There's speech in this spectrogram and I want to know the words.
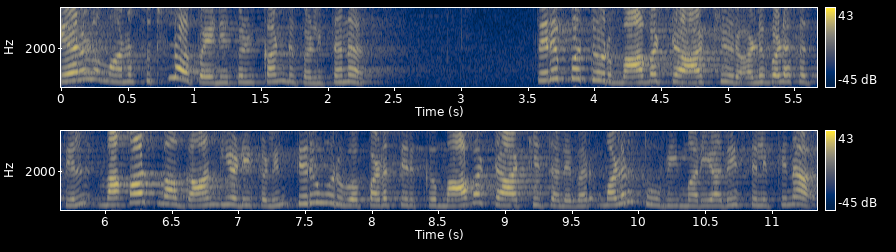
ஏராளமான சுற்றுலா பயணிகள் கண்டு கழித்தனர் திருப்பத்தூர் மாவட்ட ஆட்சியர் அலுவலகத்தில் மகாத்மா காந்தியடிகளின் திருவுருவ படத்திற்கு மாவட்ட ஆட்சித்தலைவர் மலர் தூவி மரியாதை செலுத்தினார்.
